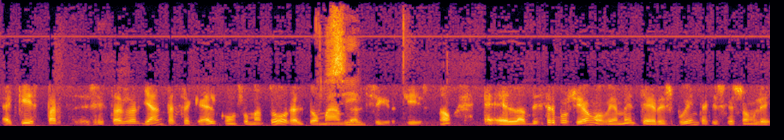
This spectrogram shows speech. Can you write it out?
eh, chi si sta slargando perché è il consumatore il domanda sì. il circhis, no? e, la distribuzione ovviamente risponde a quelle che sono le,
